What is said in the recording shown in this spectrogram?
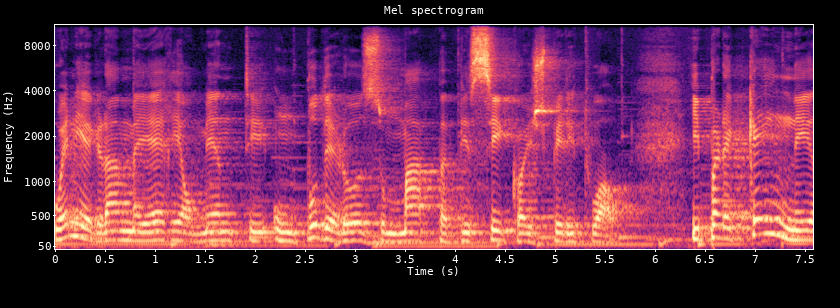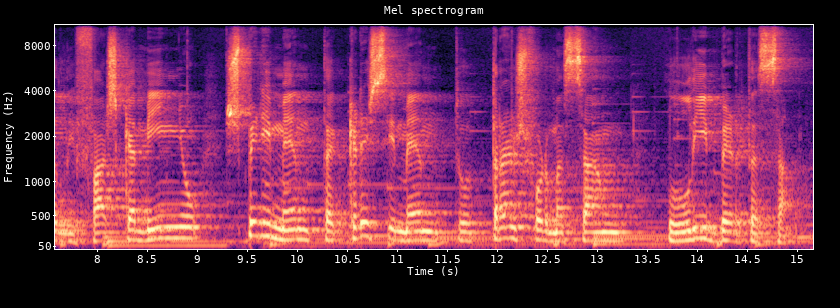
O Enneagrama é realmente um poderoso mapa psicoespiritual e para quem nele faz caminho, experimenta crescimento, transformação, libertação.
